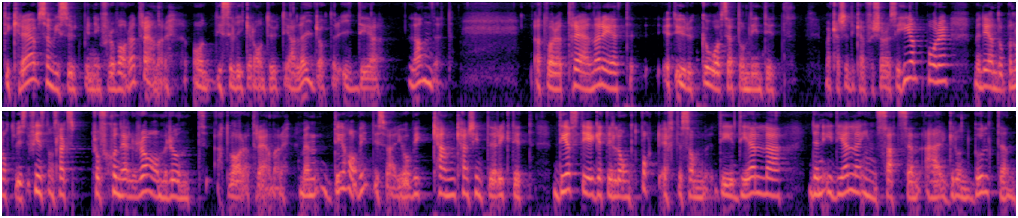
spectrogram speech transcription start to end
det krävs en viss utbildning för att vara tränare. Och det ser likadant ut i alla idrotter i det landet. Att vara tränare är ett, ett yrke oavsett om det inte är ett man kanske inte kan försörja sig helt på det, men det är ändå på något vis, det finns någon slags professionell ram runt att vara tränare. Men det har vi inte i Sverige och vi kan kanske inte riktigt, det steget är långt bort eftersom det ideella, den ideella insatsen är grundbulten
